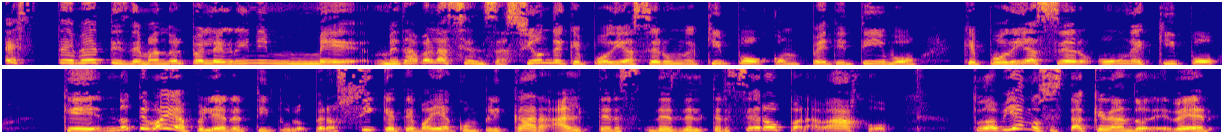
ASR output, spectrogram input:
Este Betis de Manuel Pellegrini me, daba la sensación de que podía ser un equipo competitivo, que podía ser un equipo que no te vaya a pelear el título, pero sí que te vaya a complicar desde el tercero para abajo. Todavía nos está quedando de ver.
